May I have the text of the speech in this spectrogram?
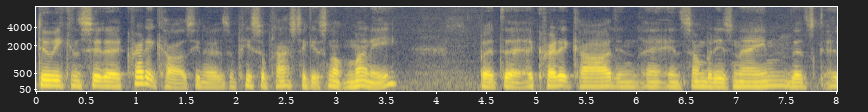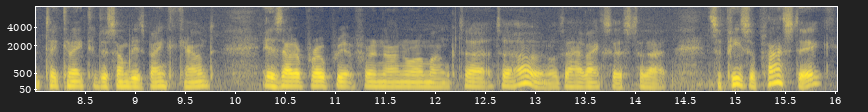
Do we consider credit cards? You know, as a piece of plastic, it's not money, but uh, a credit card in uh, in somebody's name that's uh, t- connected to somebody's bank account is that appropriate for a nun or a monk to, to own or to have access to that? It's a piece of plastic,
